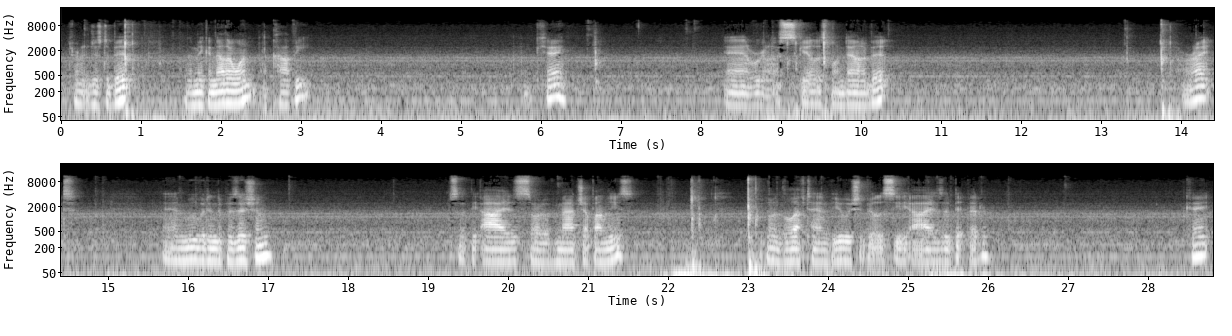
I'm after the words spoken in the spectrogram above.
turn it just a bit. And then make another one, a copy. Okay. And we're going to scale this one down a bit. Alright. And move it into position so that the eyes sort of match up on these. Go to the left hand view, we should be able to see the eyes a bit better. Okay,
